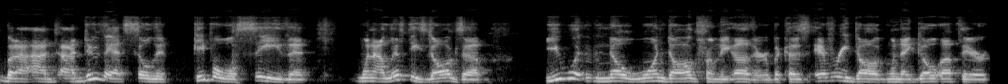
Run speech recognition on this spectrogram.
But I, I, I do that so that people will see that when I lift these dogs up, you wouldn't know one dog from the other because every dog, when they go up there,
